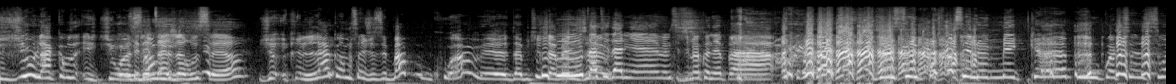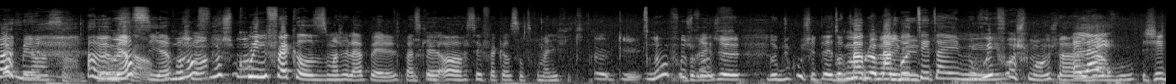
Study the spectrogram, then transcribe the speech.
jure là comme ça. Et tu C'est ressembles. des stagiaires rousseurs. Je, là comme ça, je sais pas pourquoi, mais d'habitude j'avais déjà. Tati Daniel, même si tu me connais pas. Je sais pas si c'est le make-up ou quoi que ce soit, mais. C'est. Ah, bah, C'est merci, hein, Non, franchement. Queen Freckles, moi je l'appelle, parce que oh, ces freckles sont trop magnifiques. Ok. Non, franchement, je... donc du coup, j'étais Donc ma, beauté t'a émue. Oui, franchement, j'a- Elle a- j'avoue. J'ai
